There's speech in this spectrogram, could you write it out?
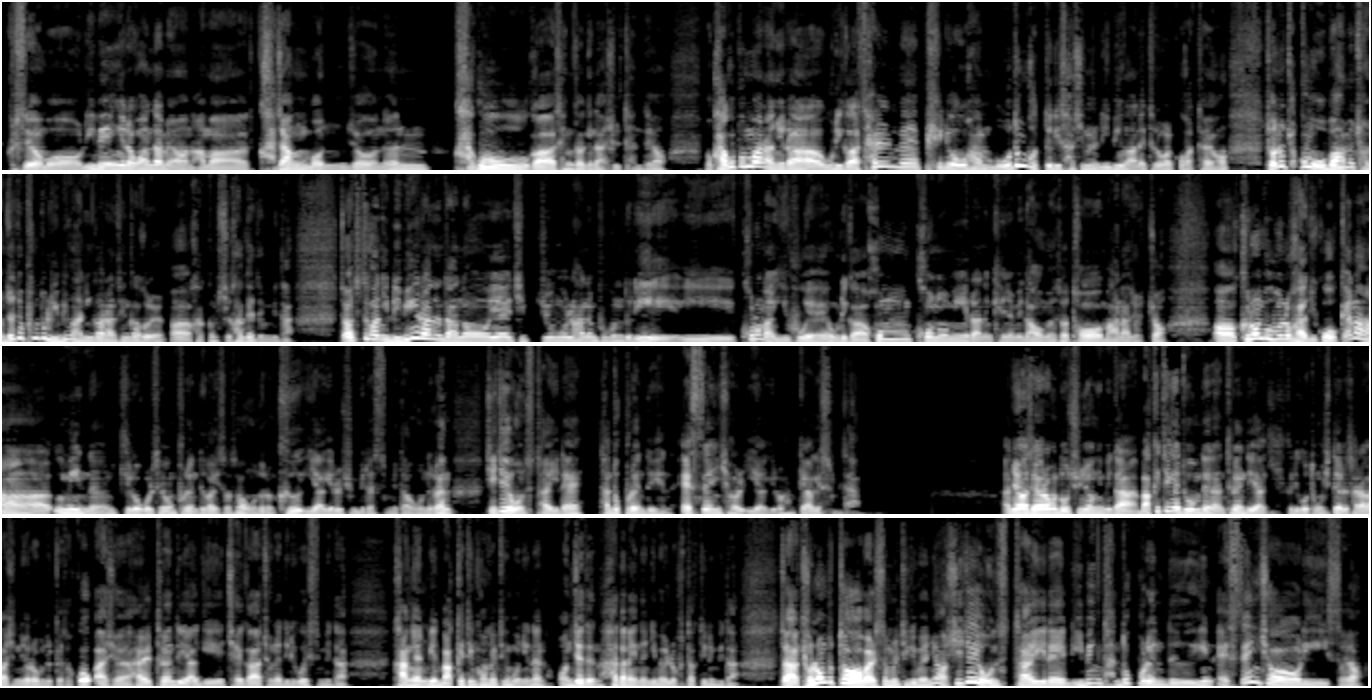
글쎄요, 뭐, 리빙이라고 한다면 아마 가장 먼저는 가구가 생각이 나실 텐데요. 뭐 가구뿐만 아니라 우리가 삶에 필요한 모든 것들이 사실은 리빙 안에 들어갈 것 같아요. 저는 조금 오버하면 전자제품도 리빙 아닌가라는 생각을 아, 가끔씩 하게 됩니다. 자, 어쨌든 간에 리빙이라는 단어에 집중을 하는 부분들이 이 코로나 이후에 우리가 홈코노미라는 개념이 나오면서 더 많아졌죠. 어, 그런 부분을 가지고 꽤나 의미 있는 기록을 세운 브랜드가 있어서 오늘은 그 이야기를 준비를 했습니다. 오늘은 CJ 온스타일의 단독 브랜드인 에센셜 이야기로 함께 하겠습니다. 안녕하세요 여러분 노준영입니다. 마케팅에 도움되는 트렌드 이야기 그리고 동시대를 살아가시는 여러분들께서 꼭 아셔야 할 트렌드 이야기 제가 전해드리고 있습니다. 강연 및 마케팅 컨설팅 문의는 언제든 하단에 있는 이메일로 부탁드립니다. 자 결론부터 말씀을 드리면요. CJ 온스타일의 리빙 단독 브랜드인 에센셜이 있어요.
